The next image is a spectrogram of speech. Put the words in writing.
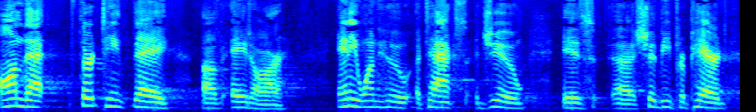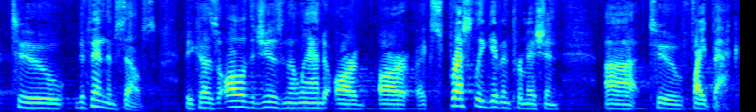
on that 13th day of Adar, anyone who attacks a Jew is, uh, should be prepared to defend themselves because all of the Jews in the land are, are expressly given permission uh, to fight back.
